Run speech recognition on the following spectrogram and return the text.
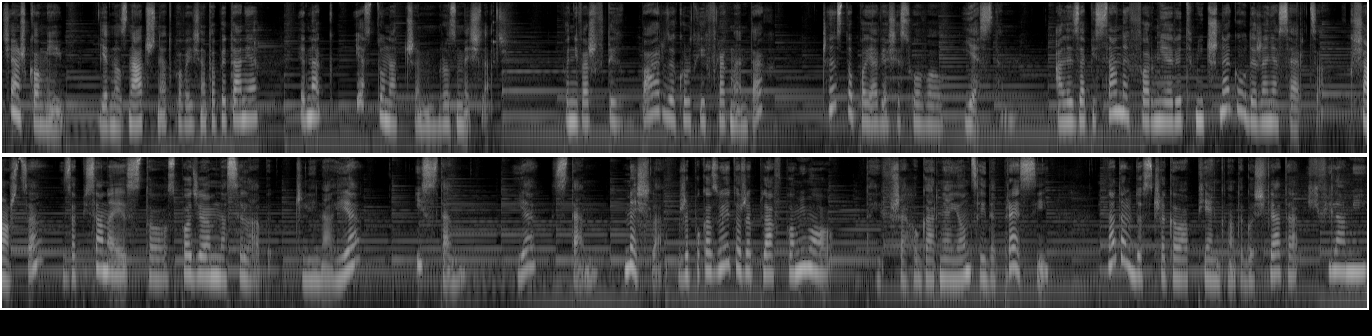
Ciężko mi jednoznacznie odpowiedzieć na to pytanie, jednak jest tu nad czym rozmyślać, ponieważ w tych bardzo krótkich fragmentach często pojawia się słowo jestem, ale zapisane w formie rytmicznego uderzenia serca. W książce zapisane jest to z podziałem na sylaby, czyli na je i stem. Je, stem. Myślę, że pokazuje to, że Plaw pomimo tej wszechogarniającej depresji nadal dostrzegała piękno tego świata i chwilami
